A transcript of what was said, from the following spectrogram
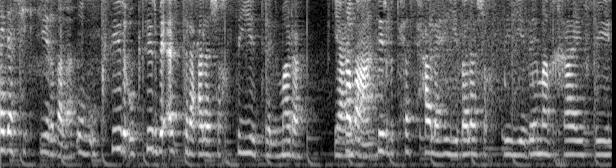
هيدا شيء كثير غلط وكثير وكثير بيأثر على شخصية المرأة يعني طبعاً. بتصير بتحس حالها هي بلا شخصية دايما خايفة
